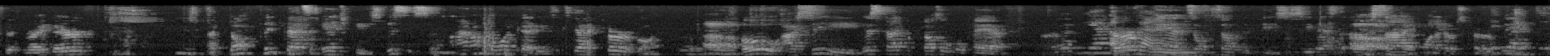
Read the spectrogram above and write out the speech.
Sitting right there. I don't think that's an edge piece. This is some, I don't know what that is. It's got a curve on it. Uh, Oh, I see. This type of puzzle will have. Curved Okay. ends on some of the pieces. See, that's the other Oh, side of one of those curved ends.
